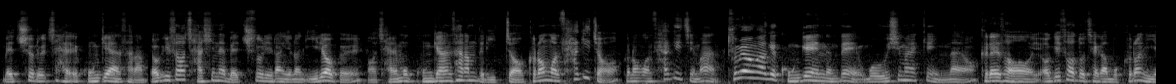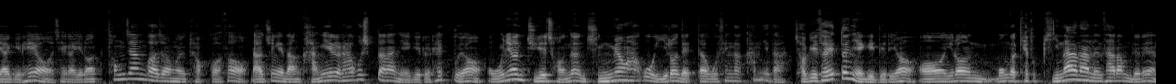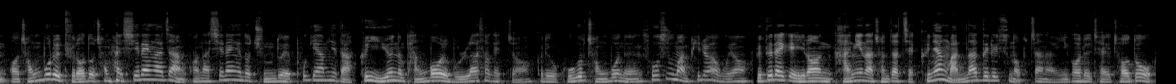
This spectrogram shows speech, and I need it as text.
매출을 잘 공개한 사람. 여기서 자신의 매출이랑 이런 이력을 어, 잘못 공개한 사람들이 있죠. 그런 건 사기죠. 그런 건 사기지만 투명하게 공개했는데 뭐 의심할 게 있나요? 그래서 여기서도 제가 뭐 그런 이야기를 해요. 제가 이런 성장 과정을 겪어서 나중에 난 강의를 하고 싶다는 얘기를 했고요. 5년 뒤에 저는 증명하고 이뤄냈다고 생각합니다. 저기서 했던 얘기들이요. 어, 이런 뭔가 계속 비난하는 사람들은 어, 정보를 들어도 정말 실행하지 않거나 실행해도 중도에 포기합니다. 그 이유는 방법을 몰라서겠죠. 그리고 고급 정보는 소수만 필요하고요. 그들에게 이런 강의나 전자책 그냥 만나드릴 순 없잖아요. 이거를 제, 저도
